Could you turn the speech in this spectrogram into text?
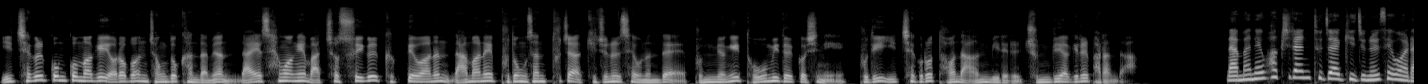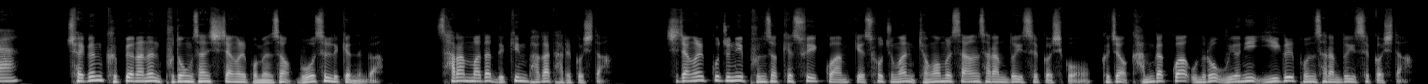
이 책을 꼼꼼하게 여러 번 정독한다면 나의 상황에 맞춰 수익을 극대화하는 나만의 부동산 투자 기준을 세우는데 분명히 도움이 될 것이니 부디 이 책으로 더 나은 미래를 준비하기를 바란다. 나만의 확실한 투자 기준을 세워라. 최근 급변하는 부동산 시장을 보면서 무엇을 느꼈는가? 사람마다 느낀 바가 다를 것이다. 시장을 꾸준히 분석해 수익과 함께 소중한 경험을 쌓은 사람도 있을 것이고 그저 감각과 운으로 우연히 이익을 본 사람도 있을 것이다.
